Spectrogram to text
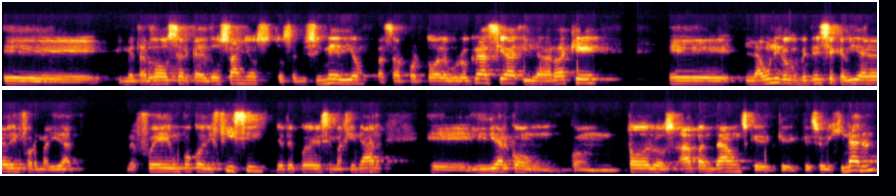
eh, me tardó cerca de dos años, dos años y medio, pasar por toda la burocracia. Y la verdad que eh, la única competencia que había era la informalidad. Me fue un poco difícil, ya te puedes imaginar, eh, lidiar con, con, todos los up and downs que, que, se originaron,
